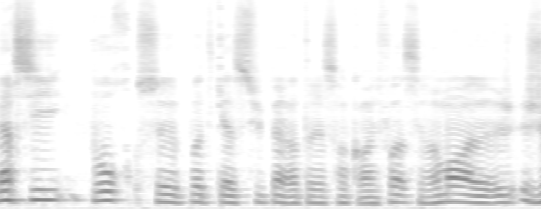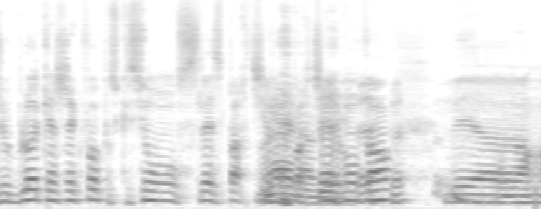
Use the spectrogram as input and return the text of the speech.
Merci pour ce podcast super intéressant encore une fois. C'est vraiment, euh, je, je bloque à chaque fois parce que si on se laisse partir, Ouais, on partirait mais- longtemps. Mais On, euh, en,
